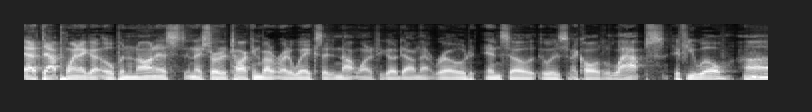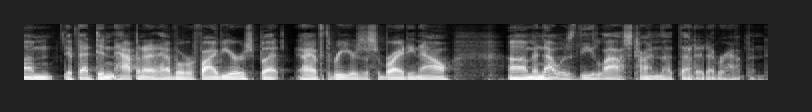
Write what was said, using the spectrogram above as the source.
at that point, I got open and honest and I started talking about it right away because I did not want it to go down that road. And so it was, I call it a lapse, if you will. Um, if that didn't happen, I'd have over five years, but I have three years of sobriety now. Um, and that was the last time that that had ever happened.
